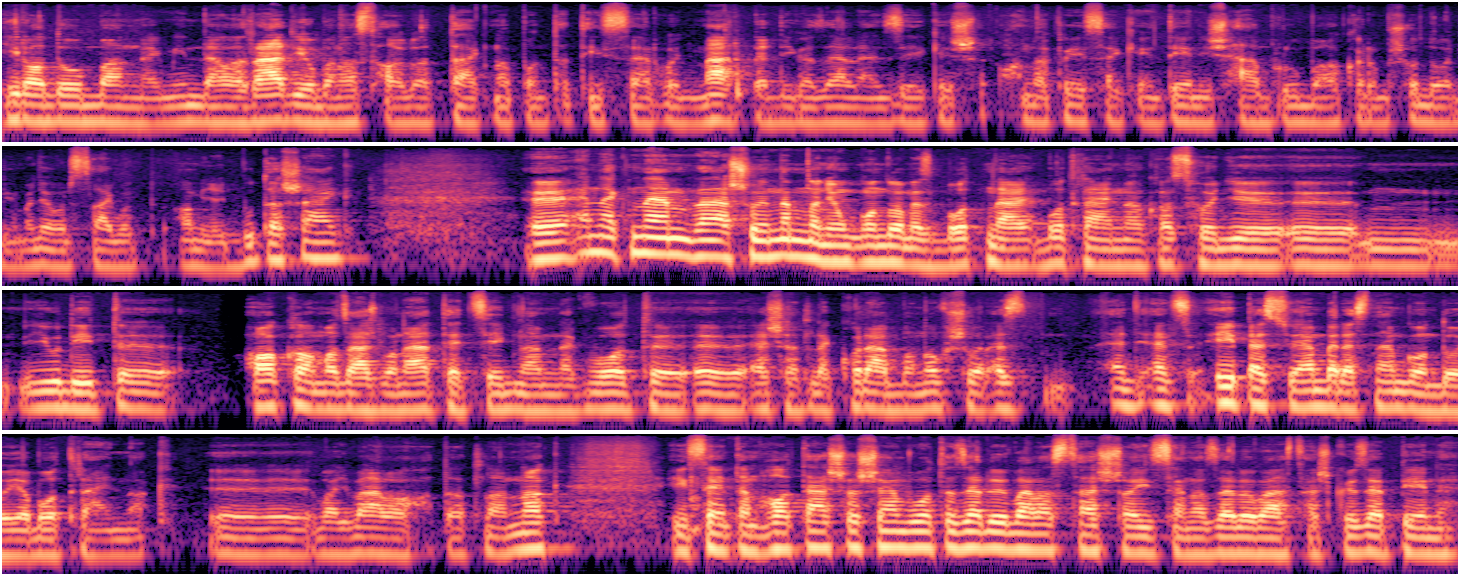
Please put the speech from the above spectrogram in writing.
híradóban, meg mindenhol, a rádióban azt hallgatták naponta tízszer, hogy már pedig az ellenzék, és annak részeként én is háborúba akarom sodorni Magyarországot, ami egy butaság. Ennek nem, ráadásul nem nagyon gondolom ez botránynak az, hogy Judit alkalmazásban át egy cégnemnek volt esetleg korábban offshore, ez, ez épesző ember ezt nem gondolja botránynak, vagy vállalhatatlannak. Én szerintem hatása sem volt az előválasztásra, hiszen az előválasztás közepén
